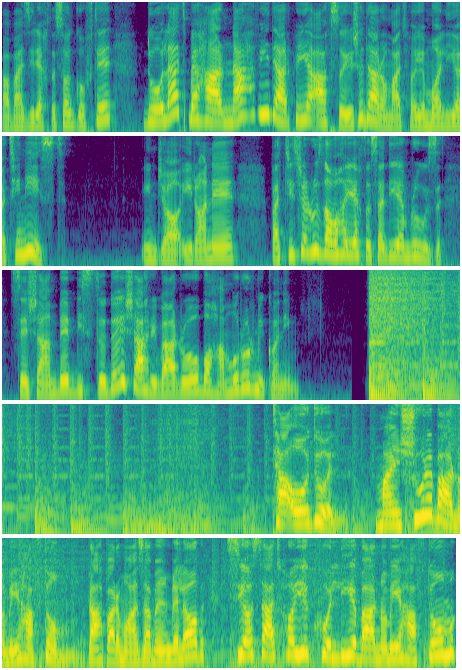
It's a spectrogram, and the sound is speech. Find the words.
و وزیر اقتصاد گفته دولت به هر نحوی در پی افزایش درآمدهای مالیاتی نیست. اینجا ایرانه و تیتر روزنامه های اقتصادی امروز سهشنبه 22 شهریور رو با هم مرور می‌کنیم. تعادل منشور برنامه هفتم. رهبر معظم انقلاب سیاست های کلی برنامه هفتم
